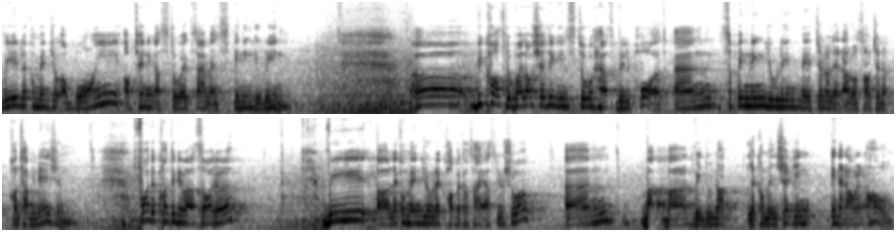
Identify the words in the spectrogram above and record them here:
we recommend you avoid obtaining a stool exam and spinning urine. Uh, because the viral shedding in stool has been reported and spinning urine may generate aerosol contamination. For the continuous order, we uh, recommend you record vital sign as usual, and, but, but we do not recommend checking in and out at all.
